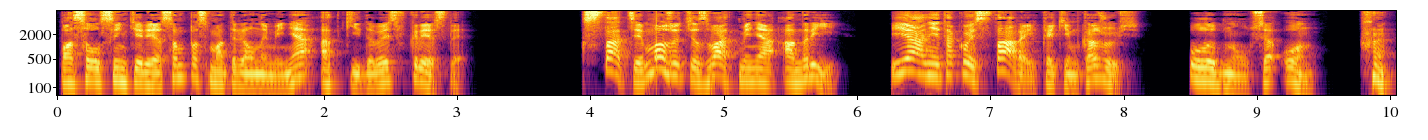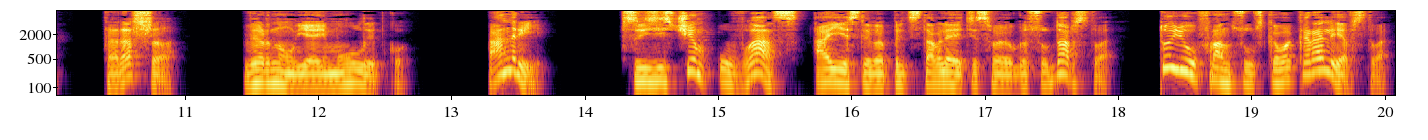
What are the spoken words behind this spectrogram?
Посол с интересом посмотрел на меня, откидываясь в кресле. «Кстати, можете звать меня Анри. Я не такой старый, каким кажусь», — улыбнулся он. «Хм, хорошо», — вернул я ему улыбку. «Анри, в связи с чем у вас, а если вы представляете свое государство, то и у французского королевства,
